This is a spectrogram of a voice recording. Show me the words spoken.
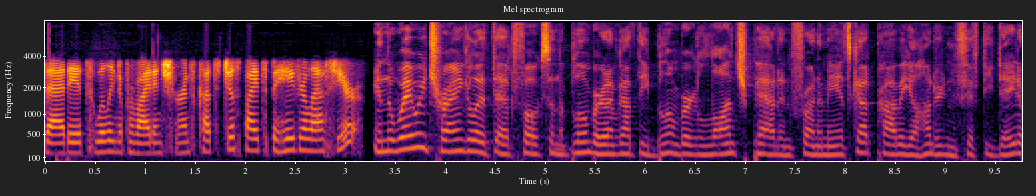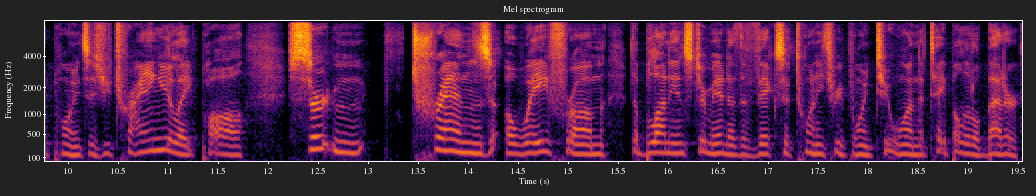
that it's willing to provide insurance cuts just by its behavior last year. In the way we triangulate that, folks, on the Bloomberg, I've got the Bloomberg Launchpad in front of me. It's got probably 150 data points. As you triangulate, Paul, certain trends away from the blunt instrument of the VIX at 23.21, the tape a little better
